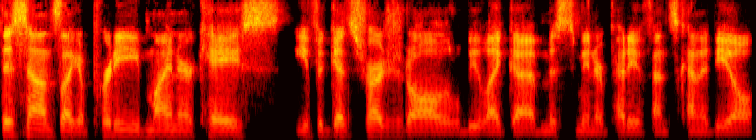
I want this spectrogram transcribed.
this sounds like a pretty minor case. If it gets charged at all, it'll be like a misdemeanor petty offense kind of deal.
